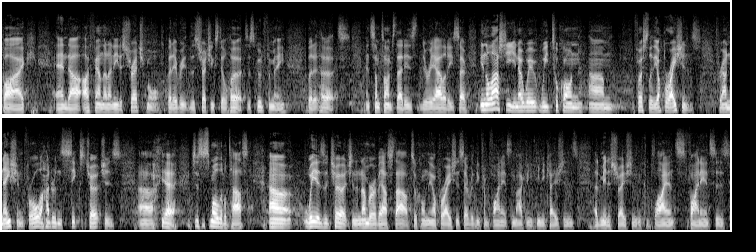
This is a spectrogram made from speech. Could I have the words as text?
bike. And uh, I found that I need to stretch more. But every, the stretching still hurts. It's good for me, but it hurts. And sometimes that is the reality. So, in the last year, you know, we, we took on, um, firstly, the operations for our nation, for all 106 churches. Uh, yeah, just a small little task. Uh, we as a church and a number of our staff took on the operations, everything from finance to marketing, communications, administration, compliance, finances.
